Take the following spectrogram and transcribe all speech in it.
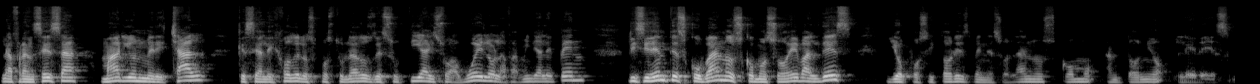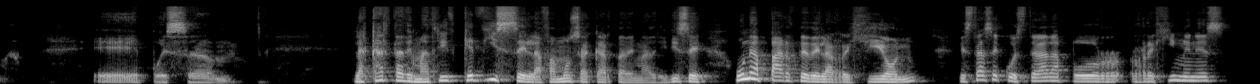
la francesa Marion Merechal, que se alejó de los postulados de su tía y su abuelo, la familia Le Pen, disidentes cubanos como Zoé Valdés y opositores venezolanos como Antonio Ledesma. Eh, pues um, la Carta de Madrid, ¿qué dice la famosa Carta de Madrid? Dice, una parte de la región está secuestrada por regímenes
